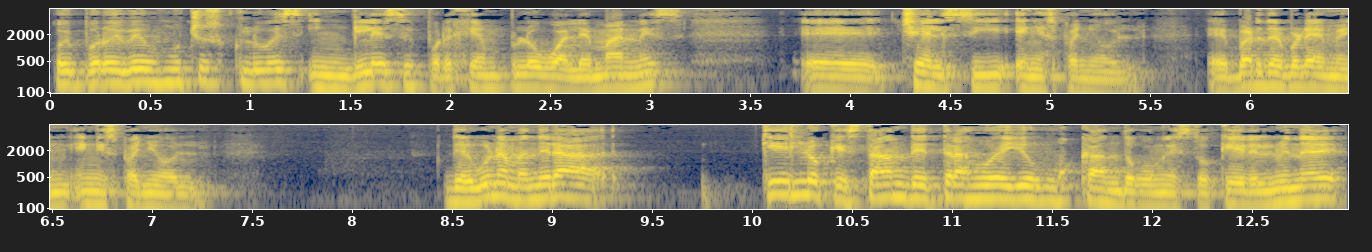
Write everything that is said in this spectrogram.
Hoy por hoy vemos muchos clubes ingleses, por ejemplo, o alemanes, eh, Chelsea en español, eh, Werder Bremen en español de alguna manera, ¿qué es lo que están detrás de ellos buscando con esto? Que, el,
